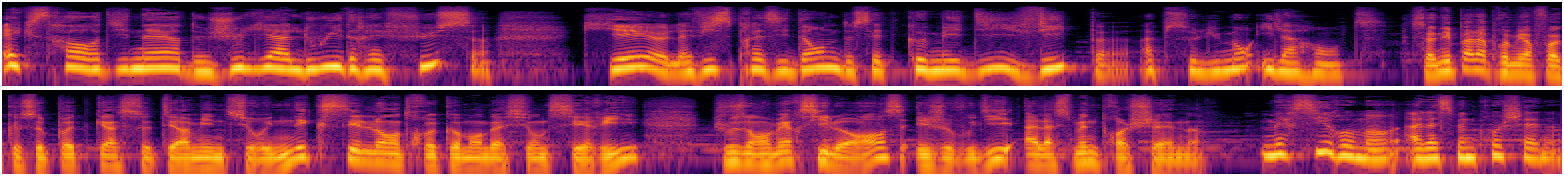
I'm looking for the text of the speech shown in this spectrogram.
extraordinaire de Julia Louis-Dreyfus, qui est la vice-présidente de cette comédie VIP absolument hilarante. Ça n'est pas la première fois que ce podcast se termine sur une excellente recommandation de série. Je vous en remercie Laurence et je vous dis à la semaine prochaine. Merci Romain, à la semaine prochaine.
